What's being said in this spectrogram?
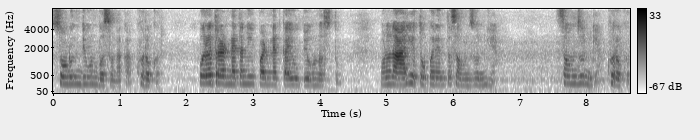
सोडून देऊन बसू नका खरोखर. परत रडण्यात आणि पडण्यात काही उपयोग नसतो. म्हणून आहे तोपर्यंत समजून घ्या. समजून घ्या खरोखर.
